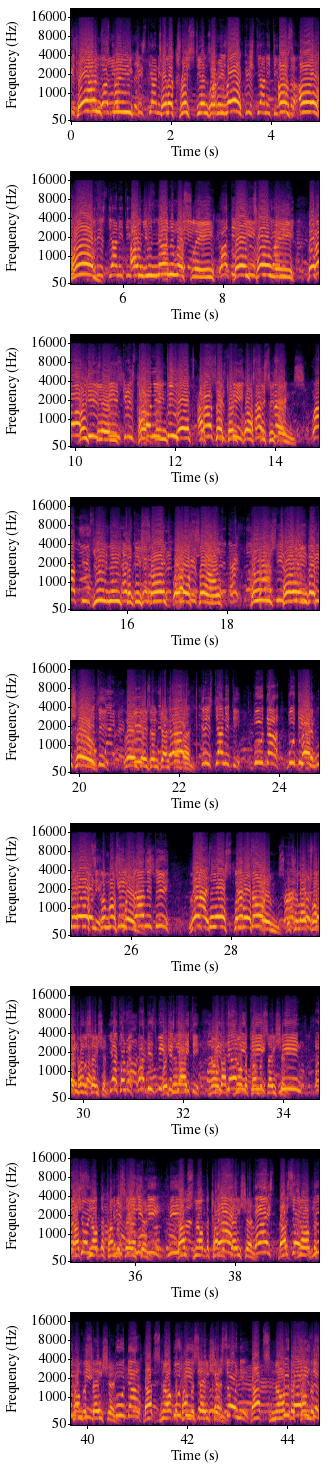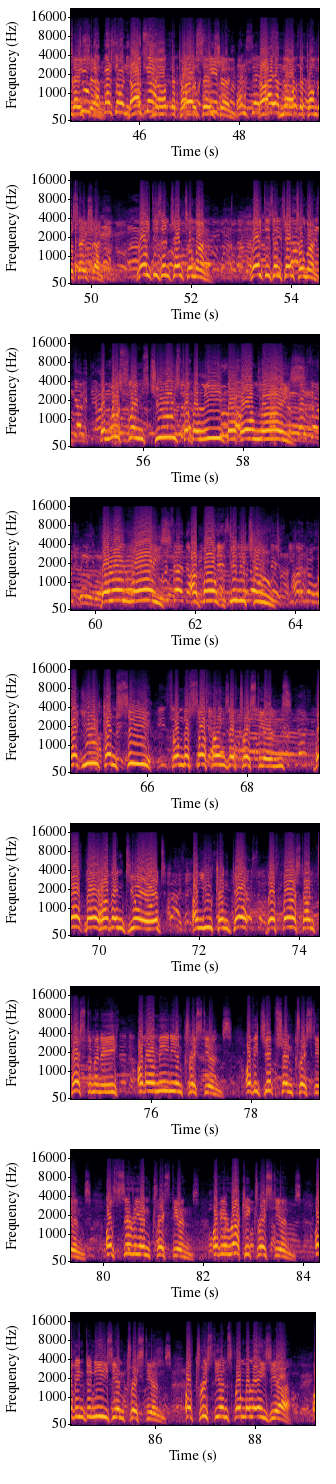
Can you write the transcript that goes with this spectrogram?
the Christians of Iraq Christianity, as? I have. Christianity. And unanimously, they tell me that What is mean Christians have been treated as second-class citizens. What is You need to decide for yourself who's telling the truth, ladies and gentlemen. Christianity, Buddha, Buddhism, the Muslims. Christianity. Let me ask the. Muslims. Would you like to have a conversation? Yeah, come- what is mean you like- Christianity? No, that's not the conversation. Mean, That's not the conversation. That's not the conversation. That's not the conversation. Buddha, That's not the conversation. That's not the conversation. That's not the conversation. That's not the conversation. Ladies and gentlemen, ladies and gentlemen, the Muslims choose to believe their own lies. Their own lies about dhimmitude. But you can see from the sufferings of Christians what they have endured, and you can get the first hand testimony of Armenian Christians, of Egyptian Christians, of Syrian Christians, of Iraqi Christians, of Indonesian Christians, of Christians from Malaysia,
